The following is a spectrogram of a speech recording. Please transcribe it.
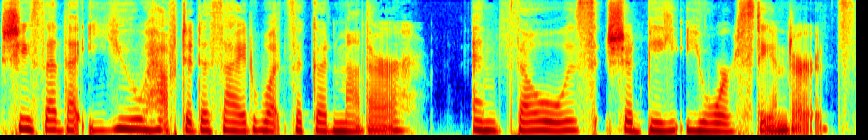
she said that you have to decide what's a good mother and those should be your standards.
